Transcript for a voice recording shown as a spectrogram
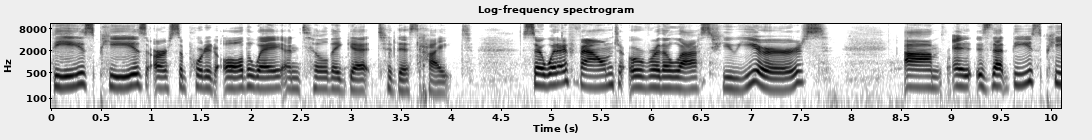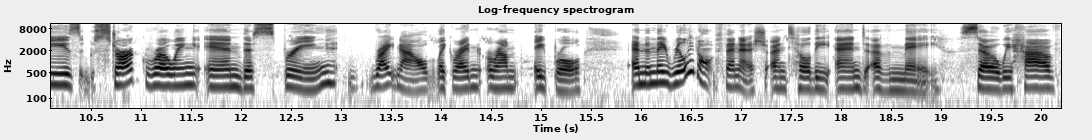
these peas are supported all the way until they get to this height. So what I've found over the last few years um, is that these peas start growing in the spring right now, like right around April, and then they really don't finish until the end of May. So we have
